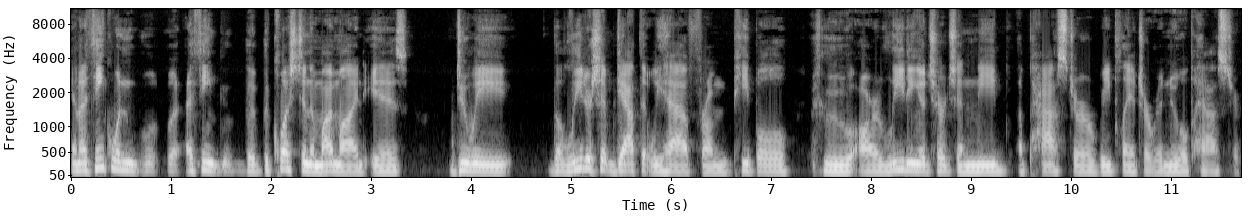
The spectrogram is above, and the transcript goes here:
And I think when I think the, the question in my mind is do we the leadership gap that we have from people who are leading a church and need a pastor, replanter, renewal pastor.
